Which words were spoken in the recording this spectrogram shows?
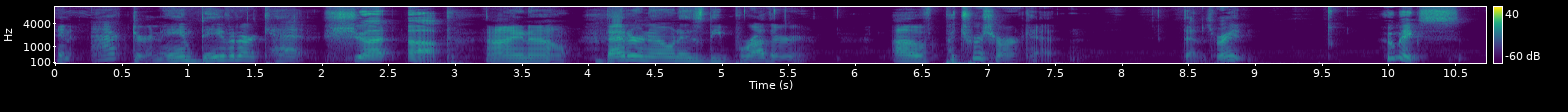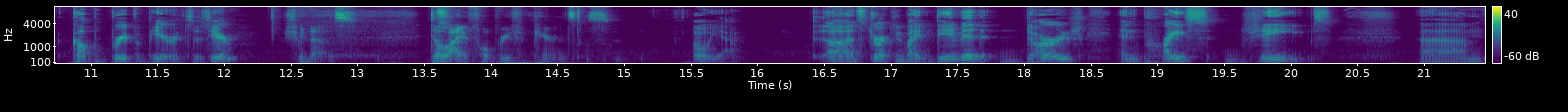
an actor named David Arquette. Shut up. I know. Better known as the brother of Patricia Arquette. That is right. Who makes a couple brief appearances here. She does. Delightful brief appearances. Oh, yeah. Uh, it's directed by David Darg and Price James. Um,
